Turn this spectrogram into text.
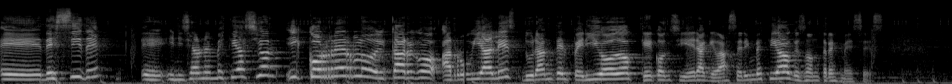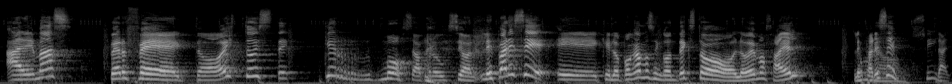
eh, decide eh, iniciar una investigación y correrlo del cargo a Rubiales durante el periodo que considera que va a ser investigado, que son tres meses. Además, perfecto. Esto es de- qué hermosa producción. ¿Les parece eh, que lo pongamos en contexto? ¿Lo vemos a él? ¿Les ¿Cómo parece? no? Sí. Dale.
